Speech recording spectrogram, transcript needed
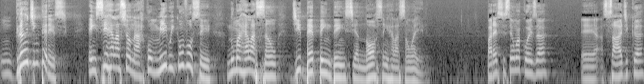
um grande interesse em se relacionar comigo e com você numa relação de dependência nossa em relação a Ele. Parece ser uma coisa é, sádica,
